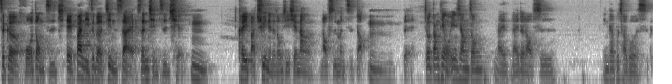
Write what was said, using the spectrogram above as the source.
这个活动之前，诶、欸，办理这个竞赛申请之前，嗯。可以把去年的东西先让老师们知道。嗯，对。就当天我印象中来来的老师应该不超过二十个，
